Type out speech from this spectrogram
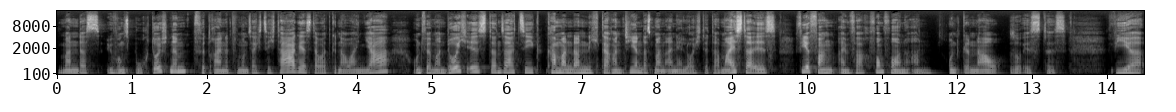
man das Übungsbuch durchnimmt für 365 Tage. Es dauert genau ein Jahr. Und wenn man durch ist, dann sagt sie, kann man dann nicht garantieren, dass man ein erleuchteter Meister ist. Wir fangen einfach von vorne an. Und genau so ist es. Wir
